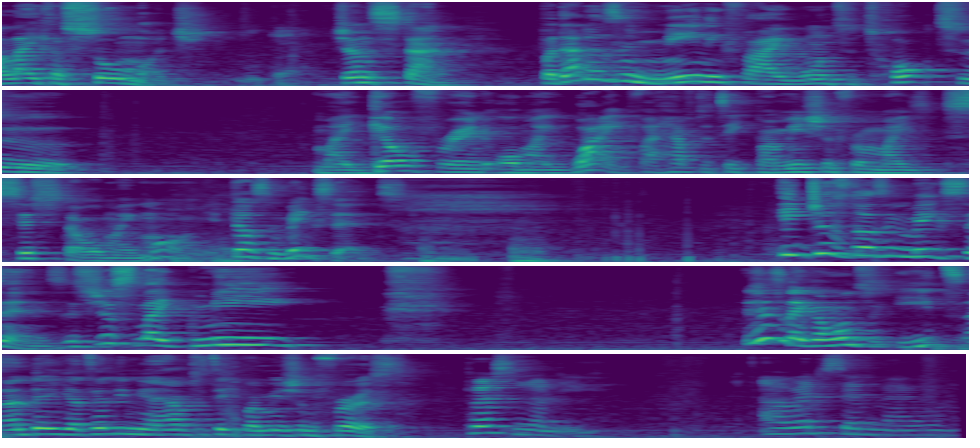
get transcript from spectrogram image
I like her so much. okay. Do you understand? But that doesn't mean if I want to talk to my girlfriend or my wife, I have to take permission from my sister or my mom. It doesn't make sense. It just doesn't make sense. It's just like me. It's just like I want to eat, and then you're telling me I have to take permission first. Personally, I already said my own.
